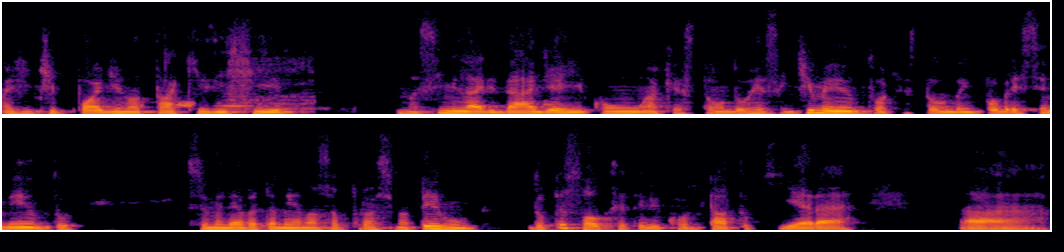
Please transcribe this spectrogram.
a gente pode notar que existe uma similaridade aí com a questão do ressentimento, a questão do empobrecimento. Isso me leva também à nossa próxima pergunta. Do pessoal que você teve contato que era a,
